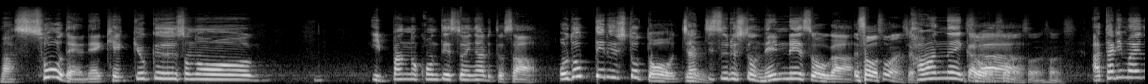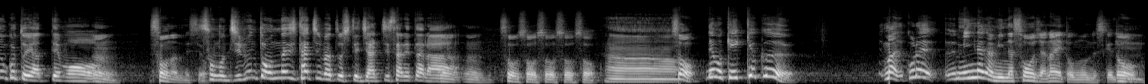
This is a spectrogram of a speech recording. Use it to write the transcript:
まあそうだよね。結局その一般のコンテストになるとさ踊ってる人とジャッジする人の年齢層がそうそうなんですよ。変わんないから当たり前のことやっても、うんそうなんですよ。その自分と同じ立場としてジャッジされたら、うんうん。そうそうそうそうそう。そう。でも結局まあこれみんながみんなそうじゃないと思うんですけど、うん。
